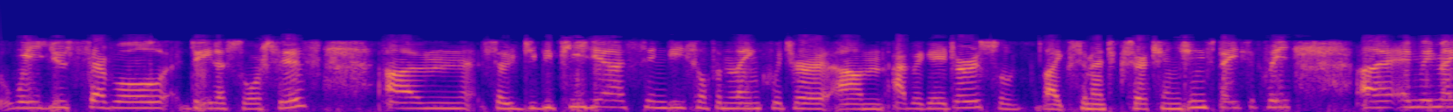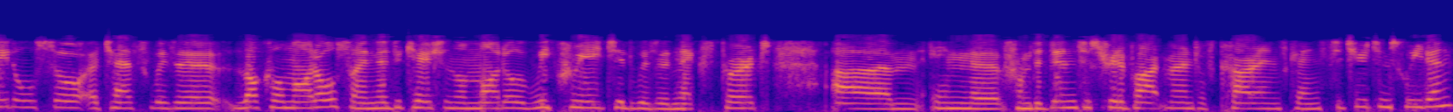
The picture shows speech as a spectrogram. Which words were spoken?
We use several data sources. Um, so DBpedia, Sindice, OpenLink, which are um, aggregators, so like semantic search engines, basically. Uh, and we made also a test with a local model, so an educational model we created with an expert um, in the, from the dentistry department of Karolinska Institute in Sweden.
